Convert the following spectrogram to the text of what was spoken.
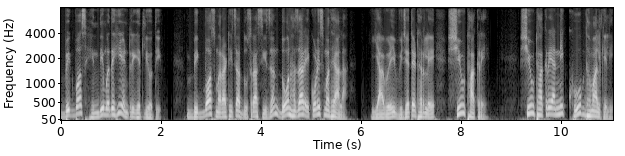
बिग बॉस हिंदीमध्येही एंट्री घेतली होती. बिग बॉस मराठीचा दुसरा सीझन दोन हजार एकोणीसमध्ये आला. यावेळी विजेते ठरले शिव ठाकरे. शिव ठाकरे यांनी खूप धमाल केली.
